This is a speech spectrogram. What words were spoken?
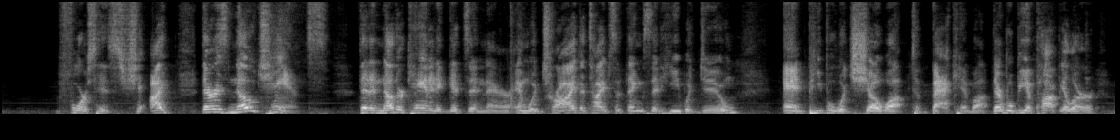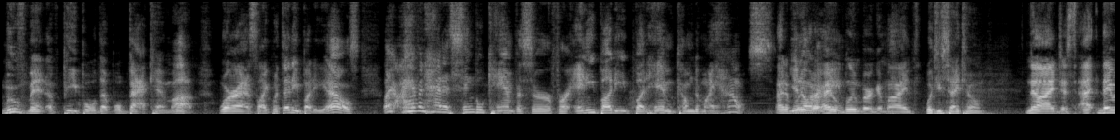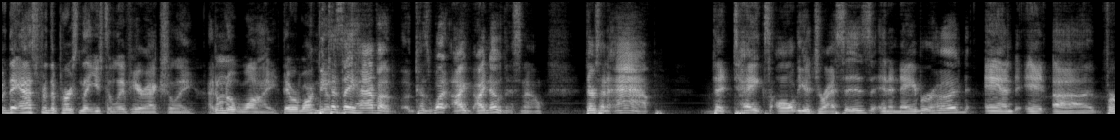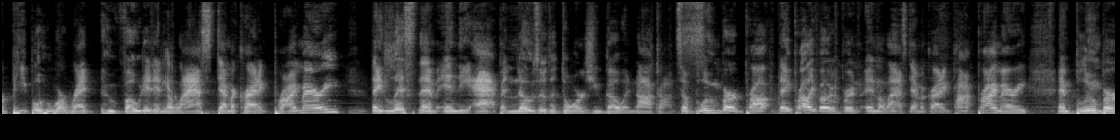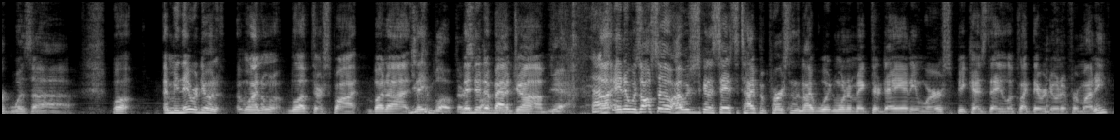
force his shit. I there is no chance that another candidate gets in there and would try the types of things that he would do and people would show up to back him up. There will be a popular movement of people that will back him up. Whereas, like with anybody else, like I haven't had a single canvasser for anybody but him come to my house. I had a you know what Bloomberg- I I mean? had a Bloomberg at mine. What'd you say to him? No, I just I, they they asked for the person that used to live here. Actually, I don't know why they were walking up- Because they have a because what I I know this now. There's an app that takes all the addresses in a neighborhood and it uh for people who were red who voted in the last democratic primary they list them in the app and those are the doors you go and knock on so bloomberg pro- they probably voted for in the last democratic pri- primary and bloomberg was uh Well, I mean, they were doing. Well, I don't want to blow up their spot, but uh, You they can blow up their They did a bad man. job. yeah Uh, That's and it was also, I was just going to say, it's the type of person that I wouldn't want to make their day any worse because they looked like they were doing it for money.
